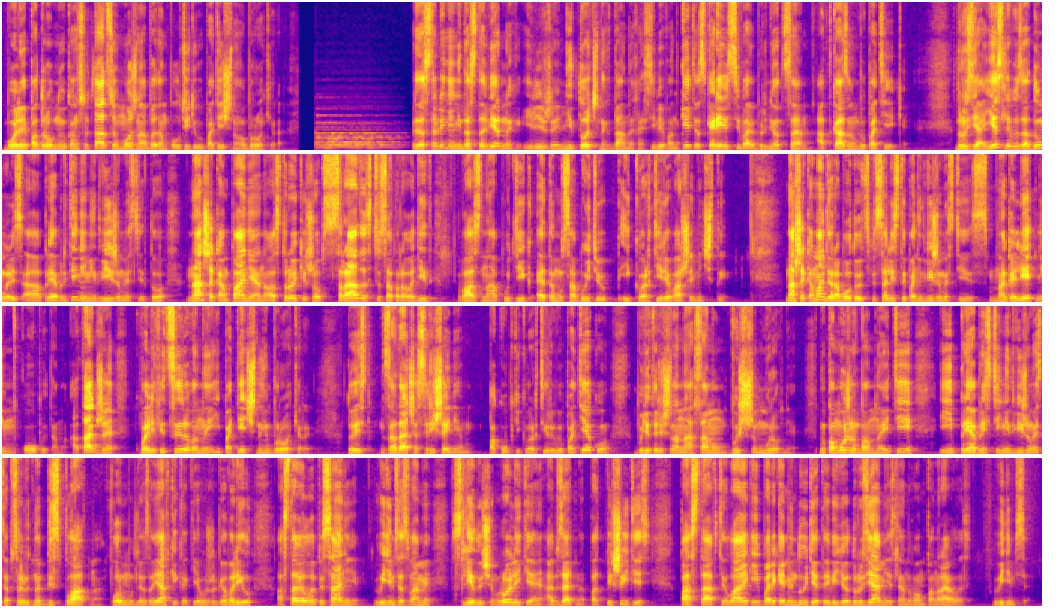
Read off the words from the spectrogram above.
Более подробную консультацию можно об этом получить у ипотечного брокера. Предоставление недостоверных или же неточных данных о себе в анкете скорее всего обернется отказом в ипотеке. Друзья, если вы задумались о приобретении недвижимости, то наша компания Новостройки Шоп с радостью сопроводит вас на пути к этому событию и квартире вашей мечты. В нашей команде работают специалисты по недвижимости с многолетним опытом, а также квалифицированные ипотечные брокеры. То есть задача с решением покупки квартиры в ипотеку будет решена на самом высшем уровне. Мы поможем вам найти и приобрести недвижимость абсолютно бесплатно. Форму для заявки, как я уже говорил, оставил в описании. Увидимся с вами в следующем ролике. Обязательно подпишитесь, поставьте лайк и порекомендуйте это видео друзьям, если оно вам понравилось. Увидимся!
